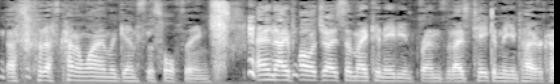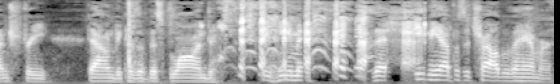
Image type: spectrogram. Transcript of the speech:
that's that's kind of why I'm against this whole thing. And I apologize to my Canadian friends that I've taken the entire country down because of this blonde behemoth that beat me up as a child with a hammer.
